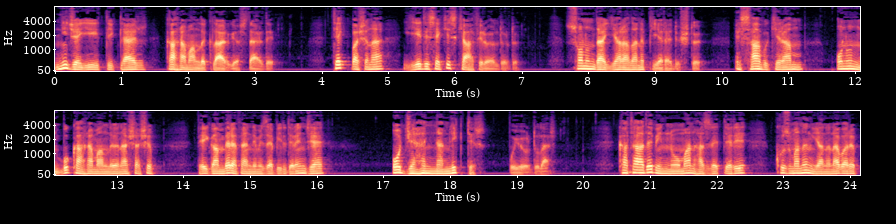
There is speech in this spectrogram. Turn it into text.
nice yiğitlikler, kahramanlıklar gösterdi. Tek başına yedi sekiz kâfir öldürdü. Sonunda yaralanıp yere düştü. Eshab-ı kiram onun bu kahramanlığına şaşıp Peygamber Efendimize bildirince o cehennemliktir buyurdular. Katade bin Numan Hazretleri Kuzman'ın yanına varıp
